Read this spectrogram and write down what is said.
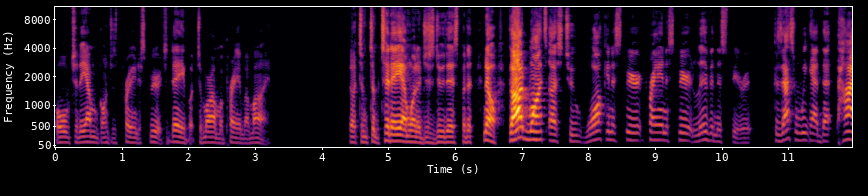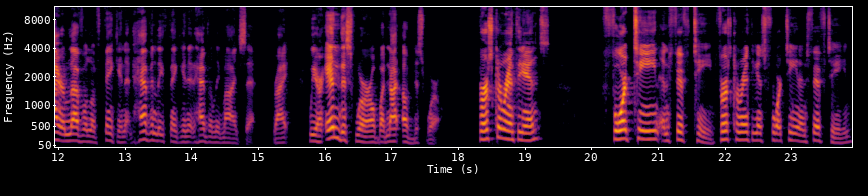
oh, today I'm going to just pray in the spirit today, but tomorrow I'm going to pray in my mind. So to- to- today I'm going to just do this, but uh, no, God wants us to walk in the spirit, pray in the spirit, live in the spirit, because that's when we have that higher level of thinking, that heavenly thinking, that heavenly mindset, right? We are in this world, but not of this world. First Corinthians 14 and 15. 1 Corinthians 14 and 15.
